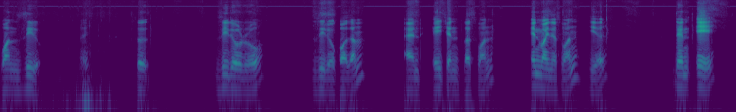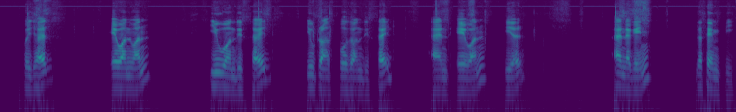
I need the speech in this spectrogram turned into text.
one zero right. So, 0 row 0 column and h n plus 1 n minus 1 here then A which has A 1 1 u on this side u transpose on this side and A 1 here and again the same P.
